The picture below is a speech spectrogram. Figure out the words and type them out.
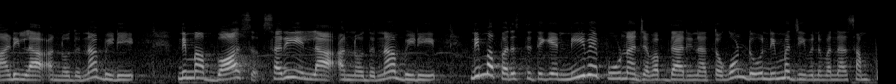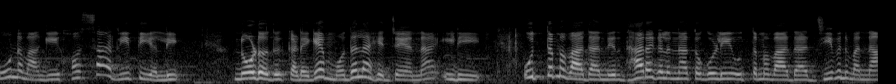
ಮಾಡಿಲ್ಲ ಅನ್ನೋದನ್ನು ಬಿಡಿ. ನಿಮ್ಮ ಬಾಸ್ ಸರಿ ಇಲ್ಲ ಅನ್ನೋದನ್ನು ಬಿಡಿ. ನಿಮ್ಮ ಪರಿಸ್ಥಿತಿಗೆ ನೀವೇ ಪೂರ್ಣ ಜವಾಬ್ದಾರಿನ ತಗೊಂಡು ನಿಮ್ಮ ಜೀವನವನ್ನು ಸಂಪೂರ್ಣವಾಗಿ ಹೊಸ ರೀತಿಯಲ್ಲಿ ನೋಡೋದ್ರ ಕಡೆಗೆ ಮೊದಲ ಹೆಜ್ಜೆಯನ್ನು ಇಡಿ. ಉತ್ತಮವಾದ ನಿರ್ಧಾರಗಳನ್ನು ತಗೊಳ್ಳಿ, ಉತ್ತಮವಾದ ಜೀವನವನ್ನು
